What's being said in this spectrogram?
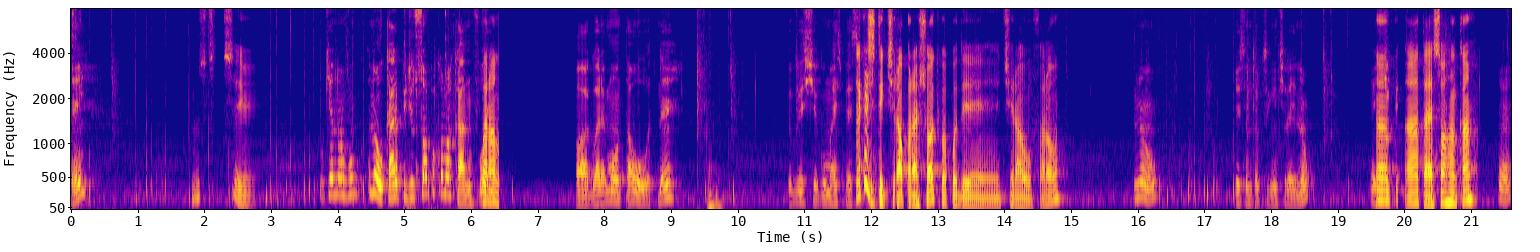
Hein? Não sei. Porque nós vamos. Não, o cara pediu só pra colocar, não foi? Para lá. Ó, agora é montar o outro, né? Deixa eu ver se chegou mais peça. Será que a gente tem que tirar o para-choque pra poder tirar o farol? Não. Você não tá conseguindo tirar ele, não? Ah, porque- ah, tá. É só arrancar? É.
